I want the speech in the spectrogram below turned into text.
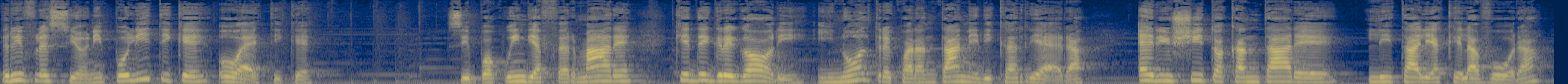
riflessioni politiche o etiche. Si può quindi affermare che De Gregori, in oltre 40 anni di carriera, è riuscito a cantare l'Italia che lavora,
